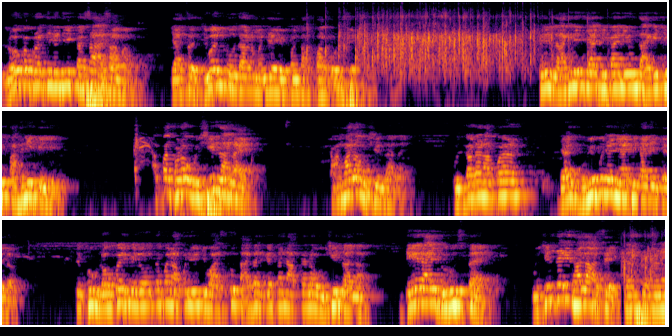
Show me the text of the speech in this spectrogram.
लोकप्रतिनिधी कसा असावा? याचं जिवंत उदाहरण म्हणजे पण आप्पा गोडसे. त्यांनी लागलीच या ठिकाणी येऊन जागेची पाहणी केली. आप्पा थोडा उशीर झालाय. कामाला उशीर झालाय. उद्घाटन आपण ज्यावेळेस भूमिपूजन या ठिकाणी केलं. ते खूप लवकर केलं होतं पण आपण ही वास्तू ताब्यात घेताना आपल्याला उशीर झाला. देर आहे दुरुस्त आहे. उशीर जरी झाला असेल त्याचप्रमाणे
